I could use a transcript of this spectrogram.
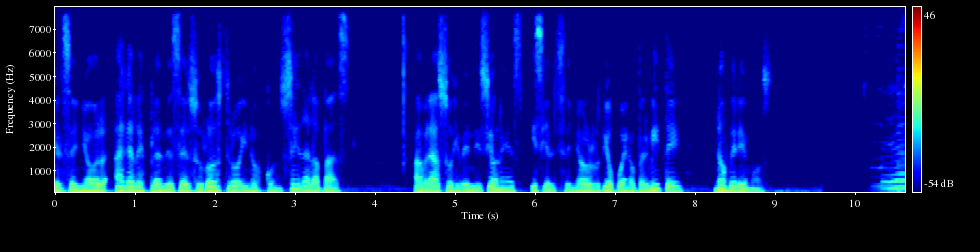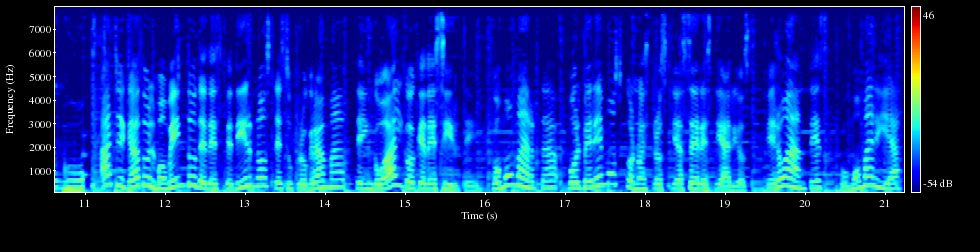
Que el Señor haga resplandecer su rostro y nos conceda la paz. Abrazos y bendiciones y si el Señor Dios bueno permite, nos veremos. Ha llegado el momento de despedirnos de su programa Tengo algo que decirte. Como Marta, volveremos con nuestros quehaceres diarios, pero antes, como María,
